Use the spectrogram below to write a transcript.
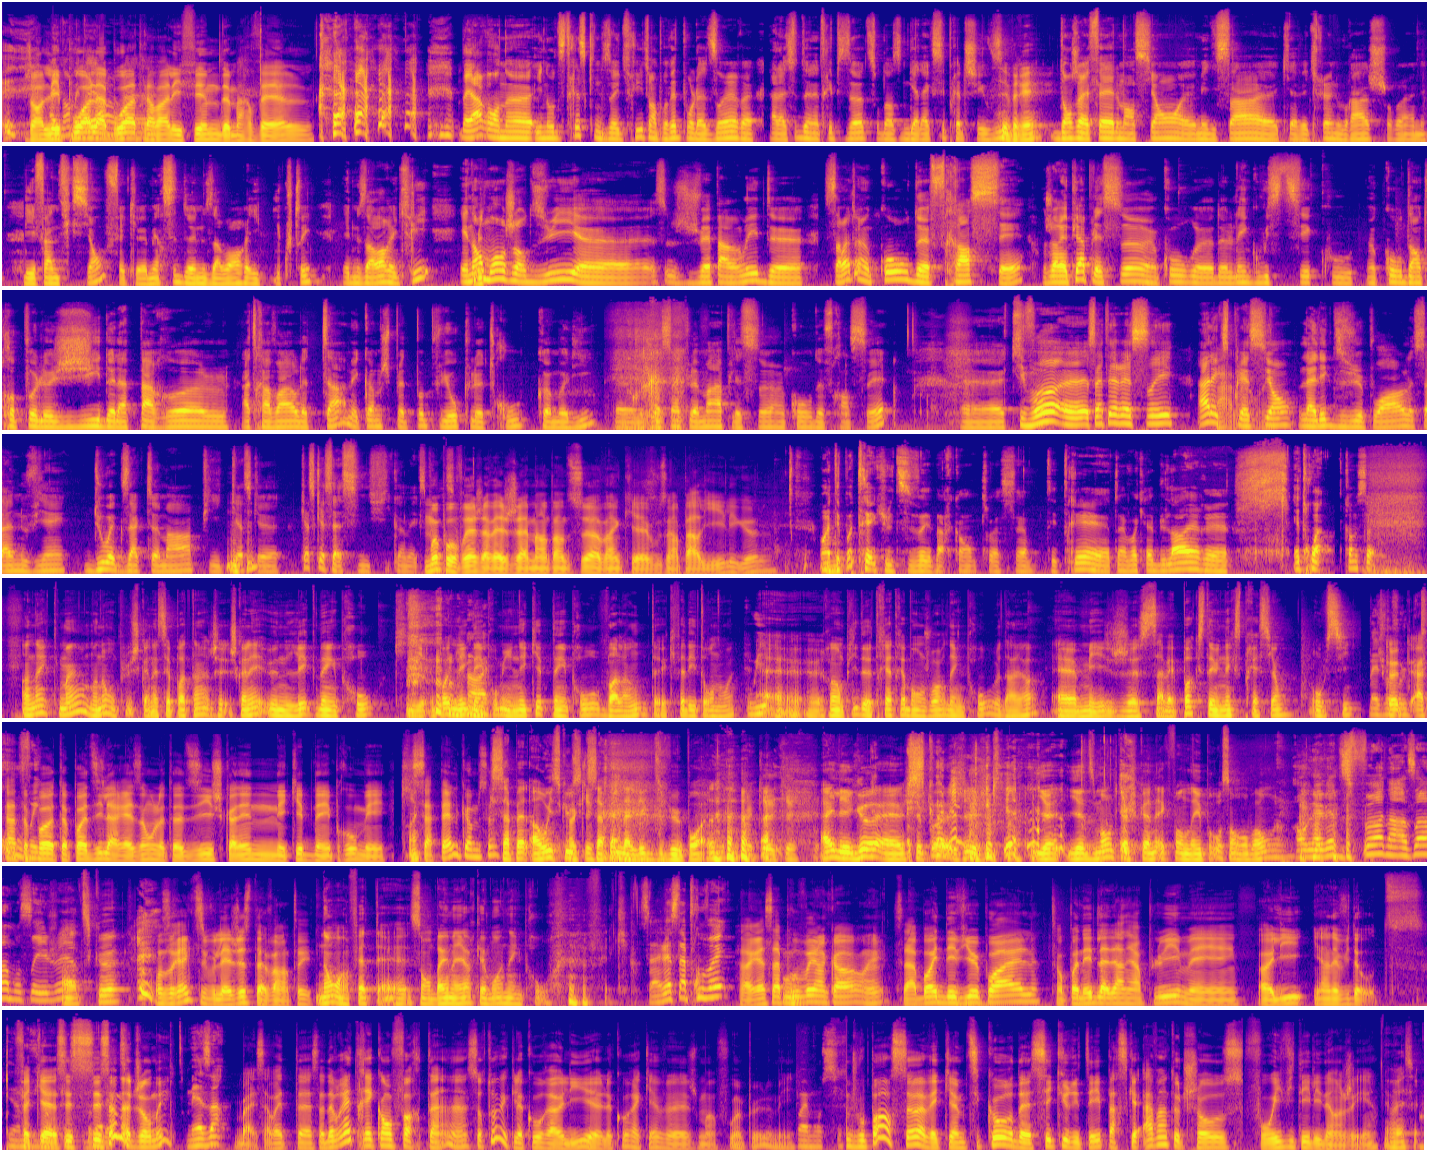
genre les poils à bois à euh, travers les films de Marvel. D'ailleurs, on a une auditrice qui nous a écrit, j'en profite pour le dire, euh, à la suite de notre épisode sur Dans une galaxie près de chez vous. C'est vrai. Dont j'avais fait mention, euh, Mélissa, euh, qui avait écrit un ouvrage sur les fanfictions. Fait que merci de nous avoir écoutés et de nous avoir écrit. Et non, moi aujourd'hui, je vais parler de... Ça va être un cours de français. J'aurais pu appeler ça un cours de linguistique ou un cours d'anthropologie de la parole à travers le temps, mais comme je peux être pas plus haut que le trou, comme euh, je vais simplement appeler ça un cours de français. Euh, qui va euh, s'intéresser à l'expression la Ligue du Vieux Poil. Ça nous vient d'où exactement, puis qu'est-ce mhm. que qu'est-ce que ça signifie comme expression. Moi, pour vrai, j'avais jamais entendu ça avant que vous en parliez, les gars. Ouais, t'es pas très cultivé, par contre, toi, Sam. T'es très... T'as un vocabulaire étroit, comme ça. Honnêtement, moi non plus, je connaissais pas tant. je connais une ligue d'impro qui pas une ligue d'impro, mais une équipe d'impro volante euh, qui fait des tournois, oui. Euh, euh, remplie de très très bons joueurs d'impro d'ailleurs. mais je savais pas que c'était une expression aussi. Ben, attends, t'as pas, pas dit la raison, là. T'as dit je connais une équipe d'impro, mais qui s'appelle comme ça? Qui s'appelle. Ah oui, excuse, qui s'appelle la Ligue du Vieux Poil. ok, ok. Hey les gars, je sais pas, il y, a du monde que je connais qui font de l'impro, sont bons. On avait du fun ensemble au cégep. En tout cas. On dirait que tu voulais juste te vanter. Non, en fait, ils sont bien meilleurs que moi en impro. Ça reste à prouver. Ça reste à prouver encore, hein. Ça a beau être des vieux poils. Ils sont pas nés de la dernière pluie, mais Oli, il en a vu d'autres. Fait que c'est ça notre journée. Mais Ben, ça va être, ça devrait être réconfortant, hein. surtout avec le cours à Oli. Euh, le cours à Kev, euh, je m'en fous un peu. mais... Ouais, moi aussi. Je vous passe ça avec un petit cours de sécurité parce que avant toute chose, faut éviter les dangers. Hein. Ouais, c'est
